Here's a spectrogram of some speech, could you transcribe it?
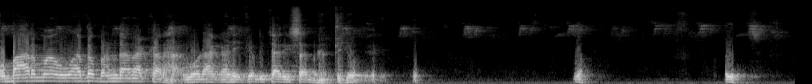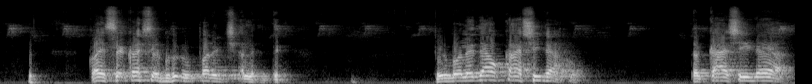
और बारहवा हुआ तो भंडारा करा घोड़ा गाड़ी के बेचारी सदगति हो गई। कैसे कैसे गुरु परीक्षा लेते? फिर बोले, जाओ, काशी जाओ। तो काशी गया।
